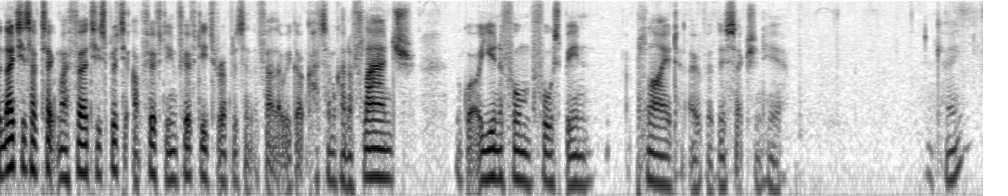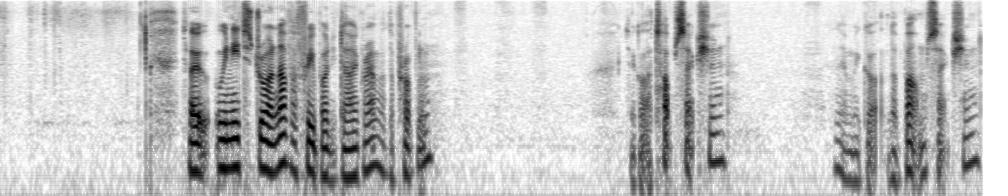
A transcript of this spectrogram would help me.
so notice I've taken my 30, split it up 1550 to represent the fact that we've got some kind of flange. We've got a uniform force being applied over this section here. Okay. So we need to draw another free body diagram of the problem. So we've got a top section, then we've got the bottom section,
